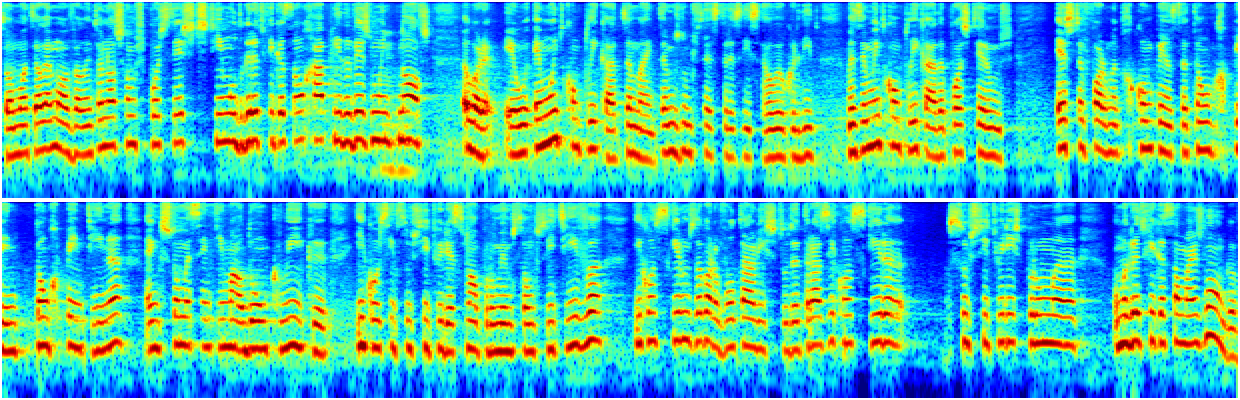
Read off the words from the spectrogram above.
toma o telemóvel. Então nós somos postos a este estímulo de gratificação rápida desde muito novos. Agora, é, é muito complicado também, estamos num processo de transição, eu acredito, mas é muito complicado após termos esta forma de recompensa tão, tão repentina, em que estou-me a sentir mal, dou um clique e consigo substituir esse mal por uma emoção positiva e conseguirmos agora voltar isto tudo atrás e conseguir a- substituir isto por uma, uma gratificação mais longa.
